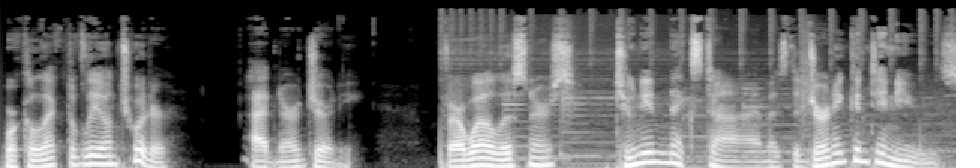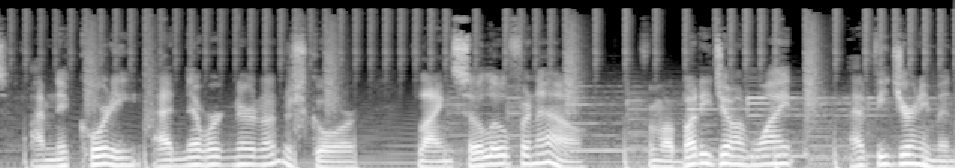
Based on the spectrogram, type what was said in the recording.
We're collectively on Twitter at Nerd Journey. Farewell, listeners. Tune in next time as the journey continues. I'm Nick Korte at Network Nerd underscore, flying solo for now, from our buddy John White at vJourneyman,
